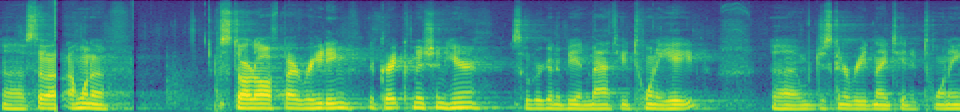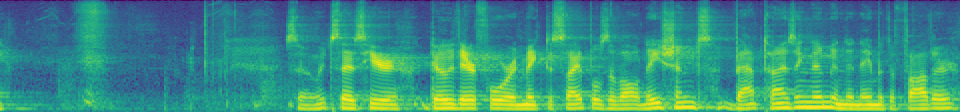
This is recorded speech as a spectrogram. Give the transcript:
Uh, so I, I want to start off by reading the Great Commission here. So we're going to be in Matthew 28. Uh, we're just going to read 19 and 20. So it says here, Go therefore and make disciples of all nations, baptizing them in the name of the Father,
